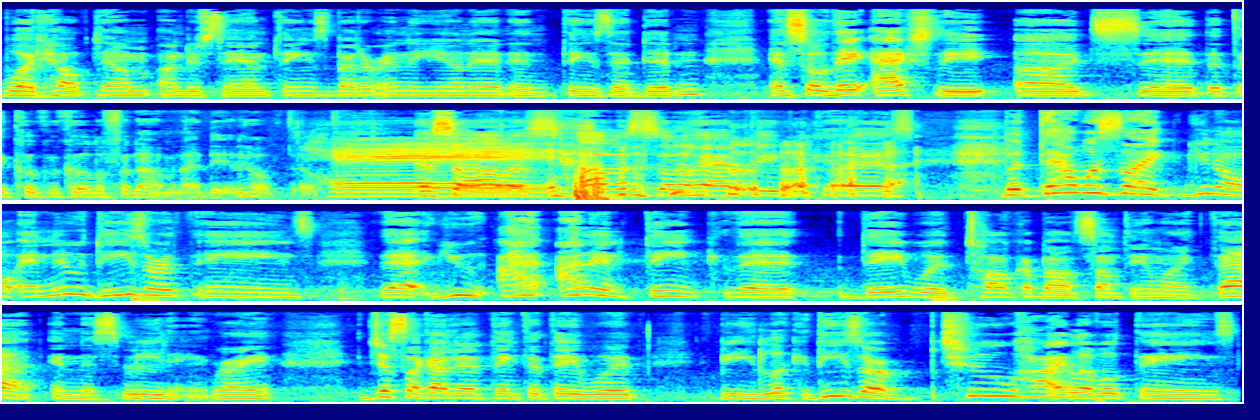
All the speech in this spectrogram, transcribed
what helped them understand things better in the unit and things that didn't. And so they actually uh, said that the Coca Cola phenomenon did help them. Hey. And so I was I was so happy because, but that was like you know, and knew these are things that you I I didn't think that they would talk about something like that in this mm. meeting, right? Just like I didn't think that they would be looking. These are two high level things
